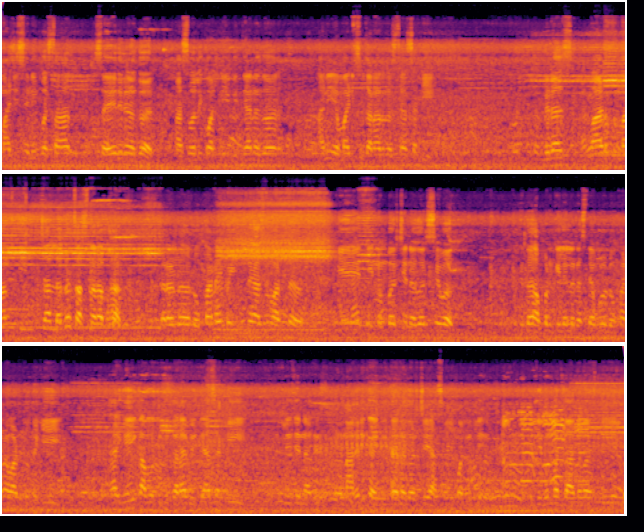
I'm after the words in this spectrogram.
माजी सैनिक वसाहत सह्याद्रीनगर आसवाली कॉलनी विद्यानगर आणि एम आय डी सी जाणाऱ्या रस्त्यासाठी मिरज वार्ड क्रमांक तीनचा लगच असणारा भाग. कारण लोकांनाही माहिती नाही असं वाटतं. की तीन नंबरचे नगरसेवक. तिथं आपण केलेल्या रस्त्यामुळे लोकांना वाटत होतं की ह्या हेही कामं तुम्ही करावी त्यासाठी इथले जे नागरिक नागरिक आहेत विद्यानगरचे आसवली कॉलनीतले दिगंबर जाधव असतील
